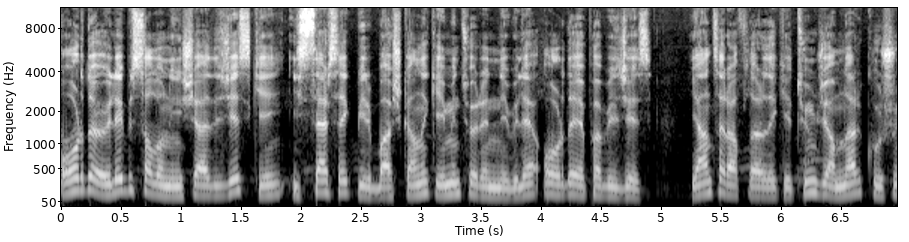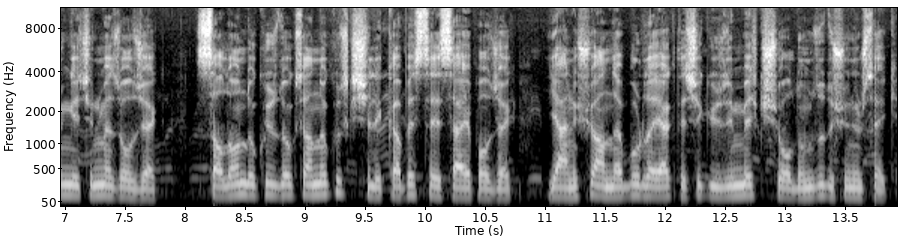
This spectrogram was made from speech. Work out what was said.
Orada öyle bir salon inşa edeceğiz ki istersek bir başkanlık yemin törenini bile orada yapabileceğiz. Yan taraflardaki tüm camlar kurşun geçirmez olacak. Salon 999 kişilik kapasiteye sahip olacak. Yani şu anda burada yaklaşık 125 kişi olduğumuzu düşünürsek.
